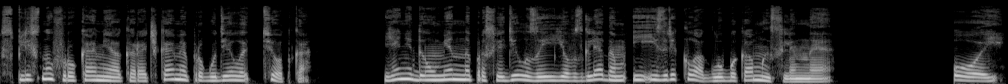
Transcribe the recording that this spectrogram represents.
Всплеснув руками окорочками, прогудела тетка. Я недоуменно проследила за ее взглядом и изрекла глубокомысленное. «Ой,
